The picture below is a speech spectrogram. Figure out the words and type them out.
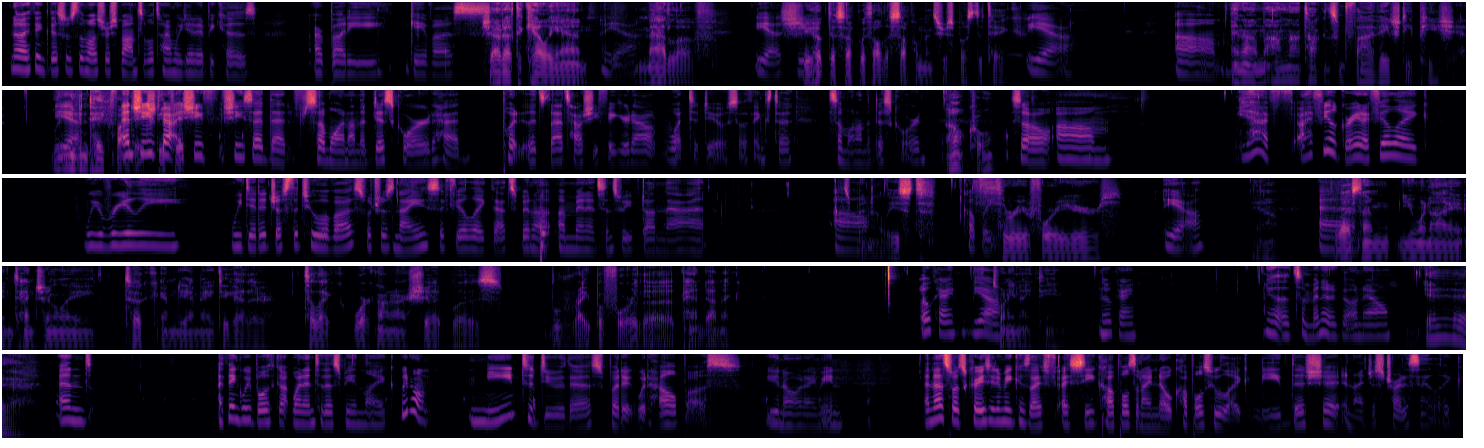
No, I think this was the most responsible time we did it because our buddy gave us. Shout out to Kellyanne. Yeah. Mad love. Yeah. She, She. hooked us up with all the supplements you're supposed to take. yeah. Um. And I'm I'm not talking some five HTP shit. We Yeah. didn't even take five and she HTP. fa- she she said that someone on the Discord had put it's that's how she figured out what to do. So thanks to someone on the Discord. oh, cool. So um, yeah, I, f- I feel great. I feel like we really we did it just the two of us, which was nice. I feel like that's been a, a minute since we've done that. It's Um, been at least couple three or four years. yeah. Yeah. And The last time you and I intentionally took MDMA together to like work on our shit was right before the pandemic, Okay, yeah. 2019. Okay. Yeah, that's a minute ago now. Yeah. And I think we both got went into this being like, we don't need to do this, but it would help us. You know what I mean? And that's what's crazy to me because I, I see couples and I know couples who like need this shit, and I just try to say like,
